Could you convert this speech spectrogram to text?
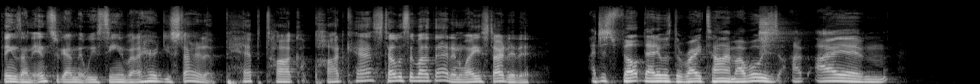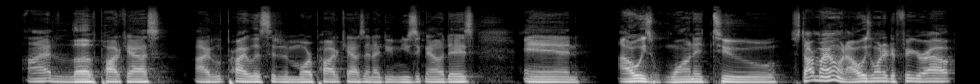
things on Instagram that we've seen, but I heard you started a Pep Talk podcast. Tell us about that and why you started it. I just felt that it was the right time. I've always, I, I am, I love podcasts. I probably listen to more podcasts than I do music nowadays. And I always wanted to start my own. I always wanted to figure out,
